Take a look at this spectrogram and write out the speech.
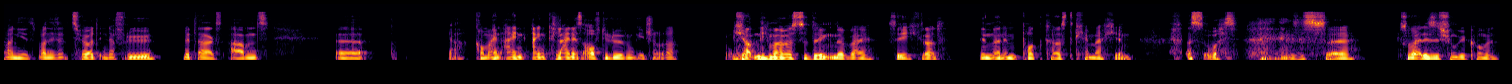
wann ihr, wann ihr jetzt hört, in der Früh, mittags, abends, äh, ja, komm, ein, ein, ein kleines Auf die Löwen geht schon, oder? Ich habe nicht mal was zu trinken dabei, sehe ich gerade in meinem Podcast-Kämmerchen. Sowas. Es ist, äh, soweit ist es schon gekommen.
